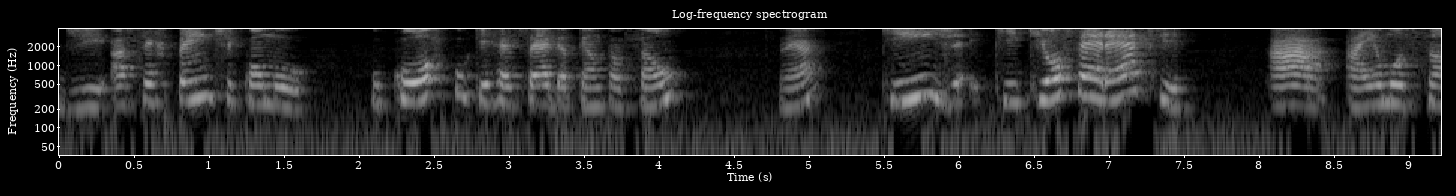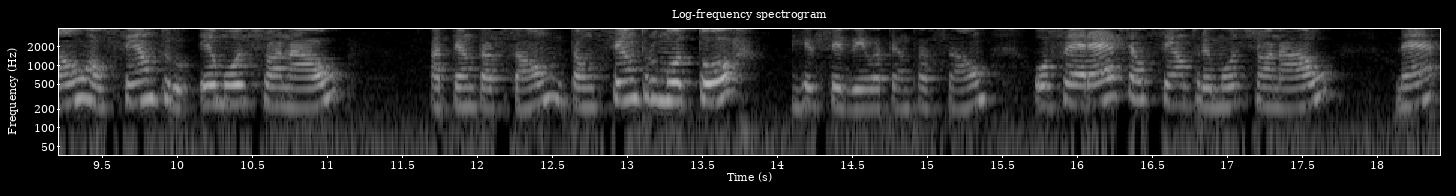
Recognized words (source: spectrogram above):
De a serpente como o corpo que recebe a tentação, né? que, que, que oferece a, a emoção, ao centro emocional, a tentação. Então, o centro motor recebeu a tentação, oferece ao centro emocional, né?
